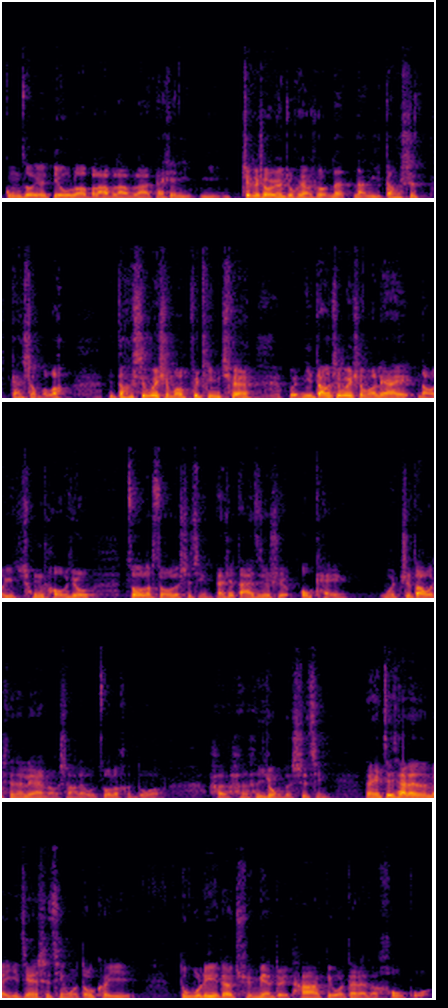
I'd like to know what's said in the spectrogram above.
工作也丢了，巴拉巴拉巴拉。但是你你这个时候人就会想说，那那你当时干什么了？你当时为什么不听劝？不，你当时为什么恋爱脑一冲头就做了所有的事情？但是大 S 就是 OK，我知道我现在恋爱脑上来，我做了很多很很很勇的事情，但是接下来的每一件事情我都可以独立的去面对它给我带来的后果，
